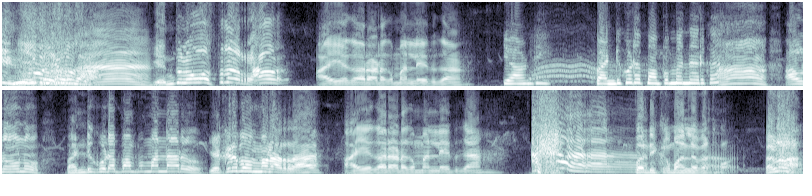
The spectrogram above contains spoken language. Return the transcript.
ఈ రోజా? ఆ, ఎందులో వస్తున్నారా? అయ్యగారు అడగమని లేదుగా. ఏమండి బండి కూడా పంపమన్నారుగా? ఆ, అవునవును. బండి కూడా పంపమన్నారు. ఎక్కడ పొమ్మన్నారా అయ్యగారు అడగమని లేదుగా. పని కమాలి వెళ్ళరా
